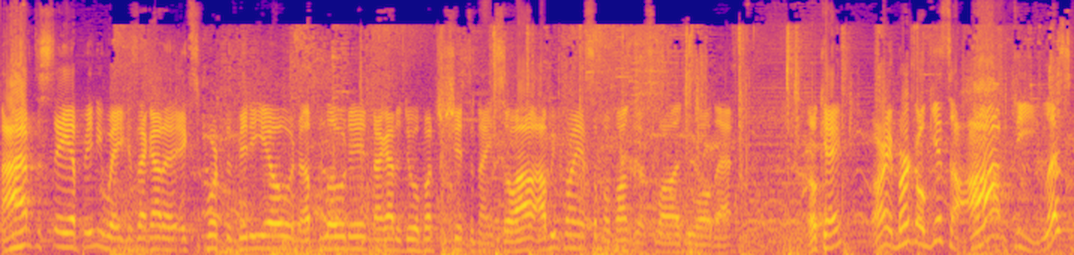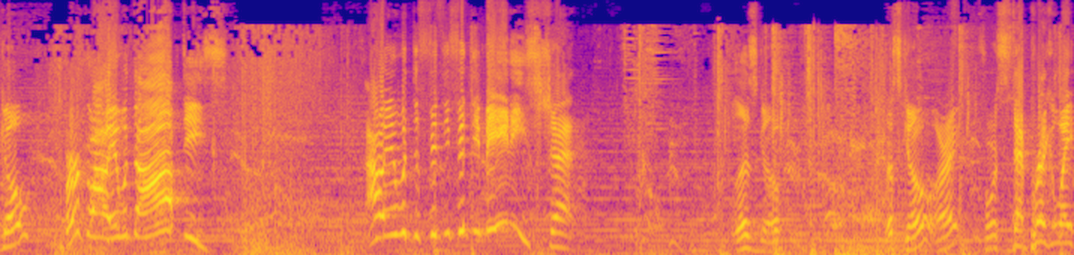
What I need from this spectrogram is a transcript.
I have to stay up anyway because I gotta export the video and upload it, and I gotta do a bunch of shit tonight. So I'll, I'll be playing some Among Us while I do all that. Okay. All right, Mirko gets an Opti. Let's go. Mirko out here with the Optis. Out here with the 50-50 meanies, chat. Let's go. Let's go. All right. Forces that breakaway.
